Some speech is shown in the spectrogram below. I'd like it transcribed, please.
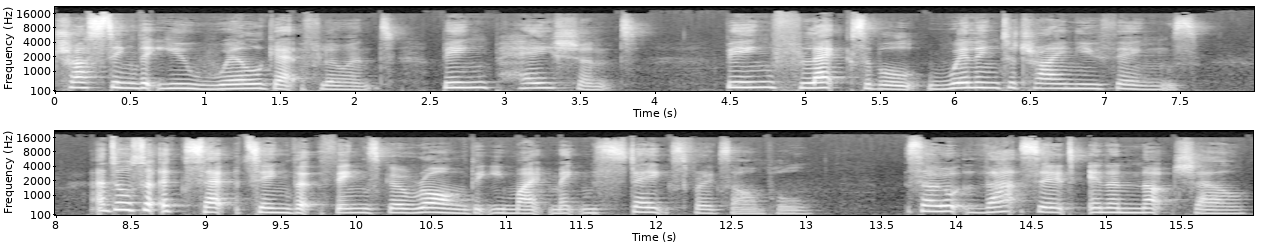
trusting that you will get fluent, being patient, being flexible, willing to try new things, and also accepting that things go wrong, that you might make mistakes, for example. So that's it in a nutshell.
